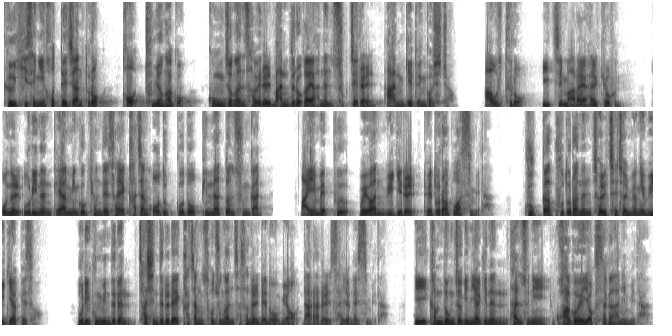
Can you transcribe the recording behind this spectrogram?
그 희생이 헛되지 않도록 더 투명하고 공정한 사회를 만들어가야 하는 숙제를 안게 된 것이죠. 아우스트로 잊지 말아야 할 교훈. 오늘 우리는 대한민국 현대사의 가장 어둡고도 빛났던 순간 IMF 외환 위기를 되돌아보았습니다. 국가 부도라는 절체절명의 위기 앞에서 우리 국민들은 자신들의 가장 소중한 자산을 내놓으며 나라를 살려냈습니다. 이 감동적인 이야기는 단순히 과거의 역사가 아닙니다.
